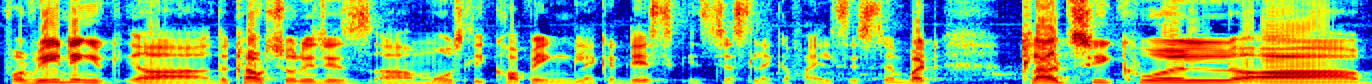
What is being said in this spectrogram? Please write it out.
for reading uh, the cloud storage is uh, mostly copying like a disk. It's just like a file system, but Cloud SQL. Uh,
